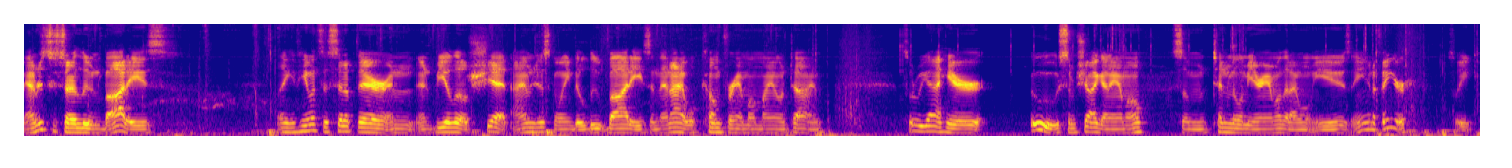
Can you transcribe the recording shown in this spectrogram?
Man, I'm just gonna start looting bodies. Like, if he wants to sit up there and, and be a little shit, I'm just going to loot bodies, and then I will come for him on my own time. So what do we got here? Ooh, some shotgun ammo. Some 10 millimeter ammo that I won't use, and a finger. Sweet.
